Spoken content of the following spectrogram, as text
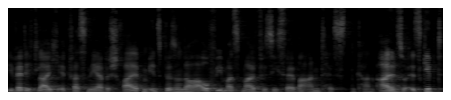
die werde ich gleich etwas näher beschreiben, insbesondere auch, wie man es mal für sich selber antesten kann. Also, es gibt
